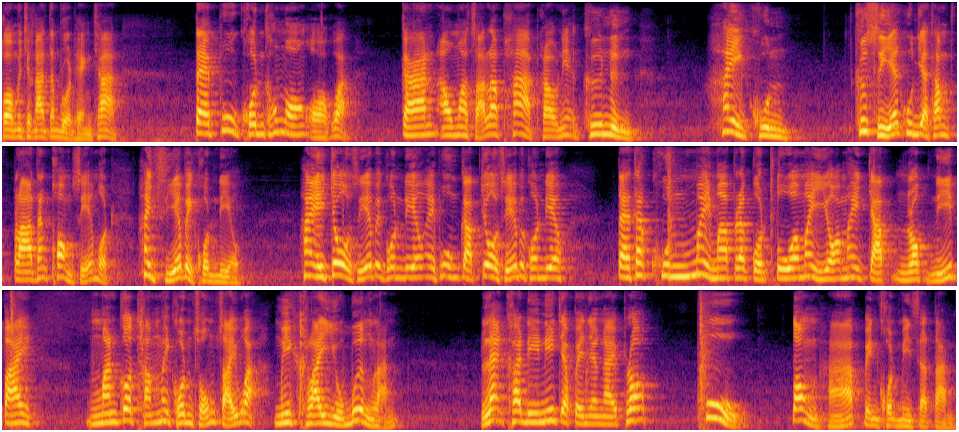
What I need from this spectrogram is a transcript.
กองบัญชาการตำรวจแห่งชาติ แต่ผู้คนเขามองออกว่า การเอามาสารภาพคราวนี้คือหนึ่งให้คุณคือเสียคุณอย่าทำปลาทั้งข้องเสียหมด ให้เสียไปคนเดียว ให้ไอ้โจ้เสียไปคนเดียวไอ้ผู้กำกับโจ้เสียไปคนเดียว แต่ถ้าคุณไม่มาปรากฏตัวไม่ยอมให้จับหลบหนีไป มันก็ทำให้คนสงสัยว่ามีใครอยู่เบื้องหลัง และคดีนี้จะเป็นยังไง เพราะผู้ต้องหาเป็นคนมีสตังค์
